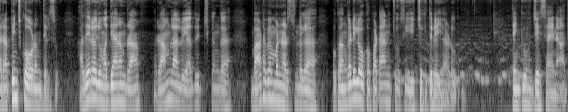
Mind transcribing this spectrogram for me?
రప్పించుకోవడం తెలుసు. అదే రోజు మధ్యాహ్నం రామ్ రామ్లాల్ యాదృచ్ఛికంగా బాట వెంబడి నడుస్తుండగా ఒక అంగడిలో ఒక పటాన్ని చూసి చకితుడయ్యాడు. థ్యాంక్ యూ జై సాయినాథ్.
